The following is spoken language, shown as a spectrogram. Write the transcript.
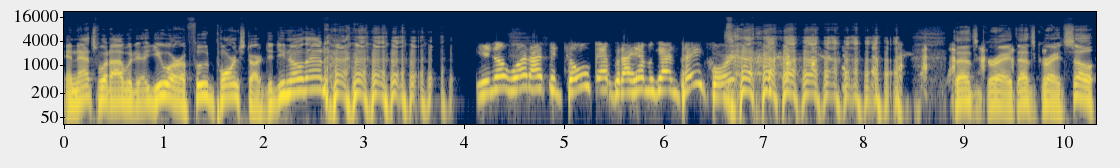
and that's what I would. You are a food porn star. Did you know that? You know what? I've been told that, but I haven't gotten paid for it. That's great. That's great. So,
